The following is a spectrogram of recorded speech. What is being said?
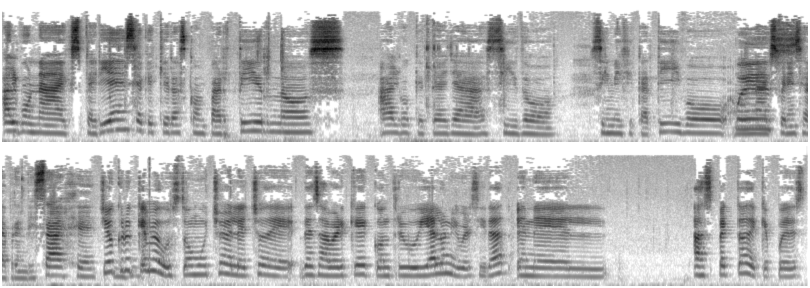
¿Alguna experiencia que quieras compartirnos? ¿Algo que te haya sido significativo? Pues, ¿Una experiencia de aprendizaje? Yo creo que me gustó mucho el hecho de, de saber que contribuía a la universidad en el aspecto de que pues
